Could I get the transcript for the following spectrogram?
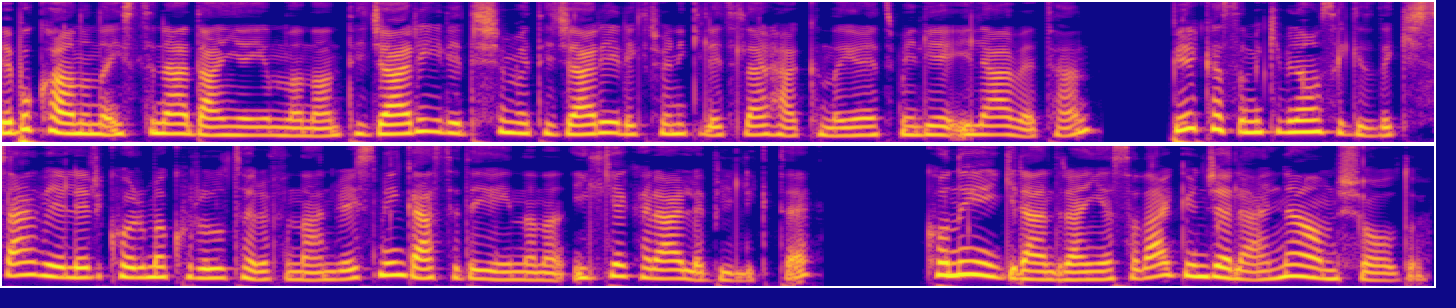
ve bu kanuna istinaden yayımlanan ticari iletişim ve ticari elektronik iletiler hakkında yönetmeliğe ilaveten 1 Kasım 2018'de Kişisel Verileri Koruma Kurulu tarafından resmi gazetede yayınlanan ilke kararla birlikte konuyu ilgilendiren yasalar güncel haline almış oldu.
